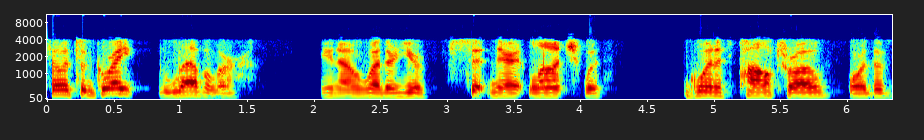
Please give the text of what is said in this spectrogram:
so it's a great leveler you know, whether you're sitting there at lunch with Gwyneth Paltrow or the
